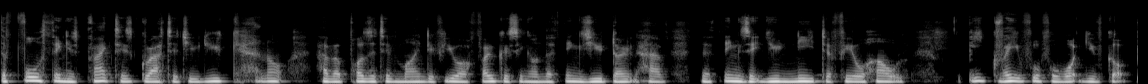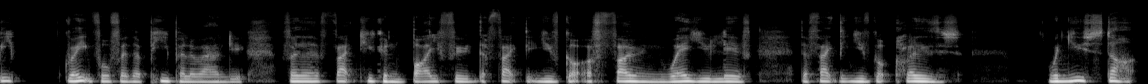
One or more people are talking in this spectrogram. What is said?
The fourth thing is practice gratitude. You cannot have a positive mind if you are focusing on the things you don't have, the things that you need to feel whole. Be grateful for what you've got. Be grateful for the people around you, for the fact you can buy food, the fact that you've got a phone where you live, the fact that you've got clothes when you start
